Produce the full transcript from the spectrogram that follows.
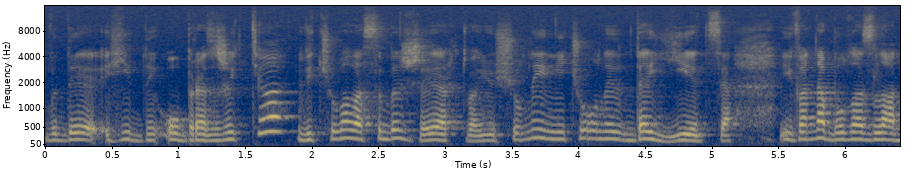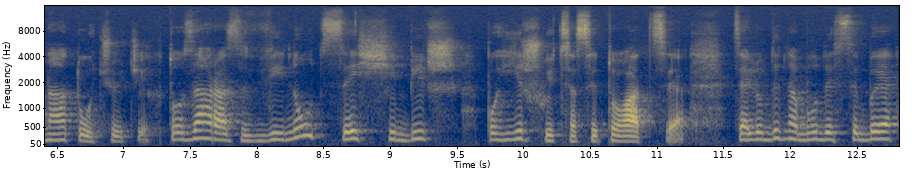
веде гідний образ життя, відчувала себе жертвою, що в неї нічого не вдається, і вона була зла на оточуючих, то зараз в війну це ще більш погіршується ситуація. Ця людина буде себе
